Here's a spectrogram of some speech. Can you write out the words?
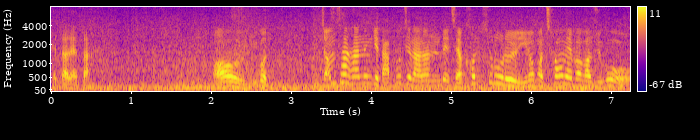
됐다 됐다 어우 이거 점사하는 게 나쁘진 않았는데 제가 컨트롤을 이런 건 처음 해봐가지고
